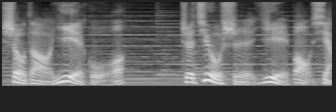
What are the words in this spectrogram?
受到业果，这就是业报相。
